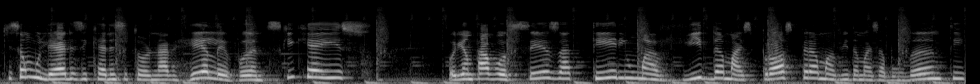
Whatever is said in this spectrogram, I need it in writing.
que são mulheres e querem se tornar relevantes. O que, que é isso? Orientar vocês a terem uma vida mais próspera, uma vida mais abundante,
